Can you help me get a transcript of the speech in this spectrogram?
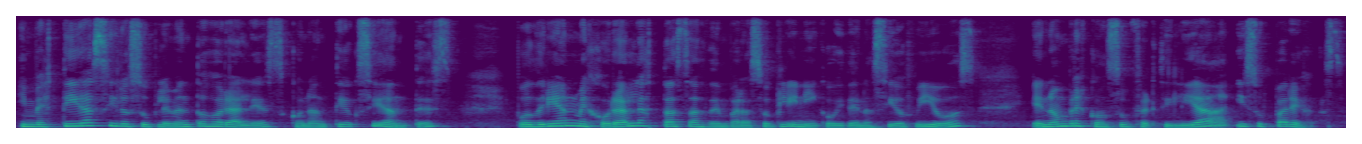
investiga si los suplementos orales con antioxidantes podrían mejorar las tasas de embarazo clínico y de nacidos vivos en hombres con subfertilidad y sus parejas,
